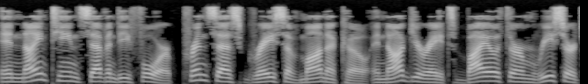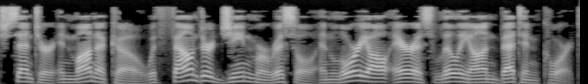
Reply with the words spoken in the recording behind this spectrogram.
In 1974 Princess Grace of Monaco inaugurates Biotherm Research Center in Monaco with founder Jean Marissol and L'Oréal heiress Liliane Bettencourt.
